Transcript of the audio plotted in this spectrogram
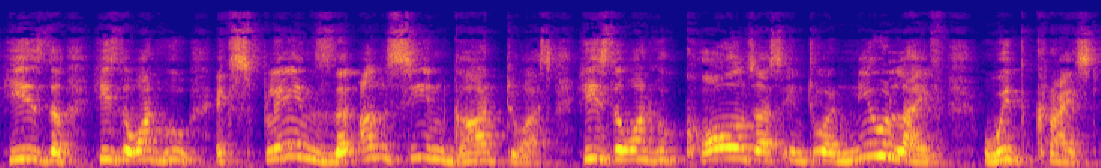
He is the He's the one who explains the unseen God to us. He's the one who calls us into a new life with Christ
